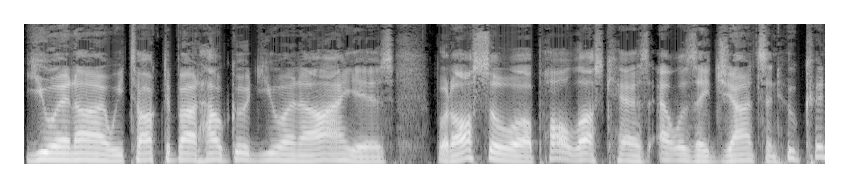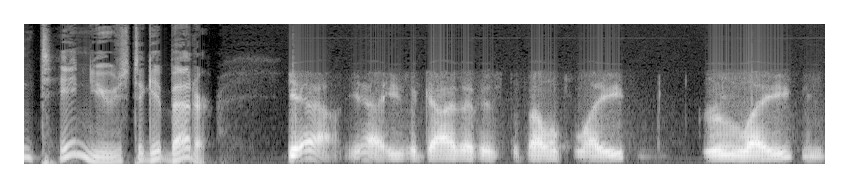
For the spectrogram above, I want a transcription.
UNI. We talked about how good UNI is, but also uh, Paul Lusk has Alize Johnson, who continues to get better. Yeah, yeah, he's a guy that has developed late, grew late, and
